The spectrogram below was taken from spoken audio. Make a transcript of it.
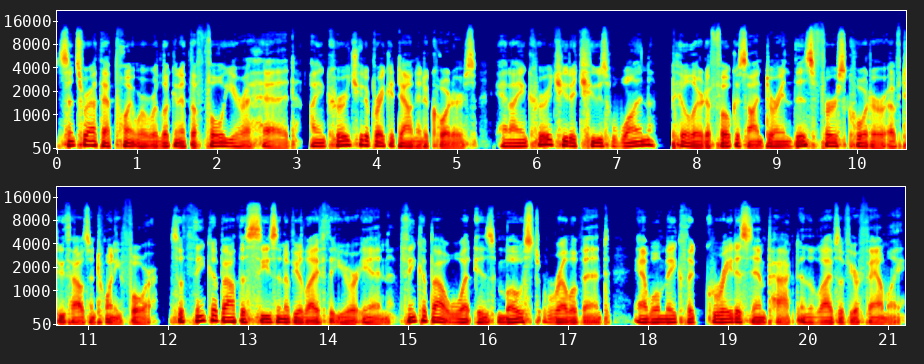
Since we're at that point where we're looking at the full year ahead, I encourage you to break it down into quarters. And I encourage you to choose one pillar to focus on during this first quarter of 2024. So think about the season of your life that you are in. Think about what is most relevant and will make the greatest impact in the lives of your family.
